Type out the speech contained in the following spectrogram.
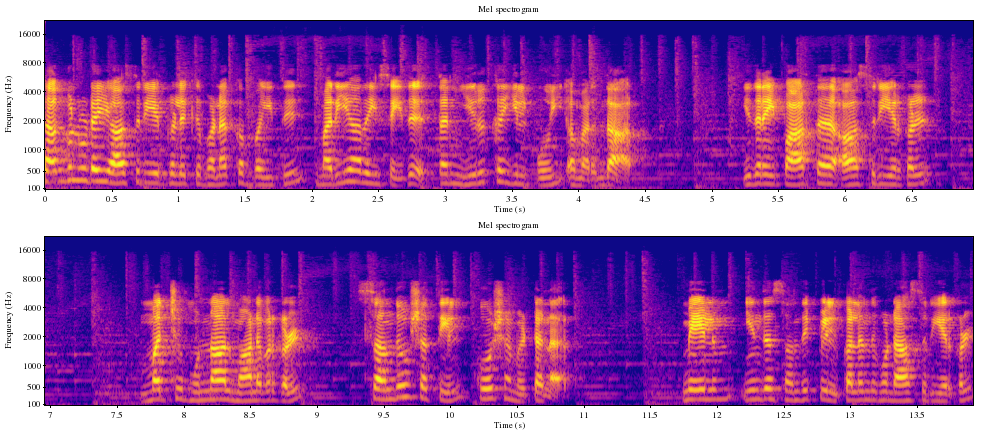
தங்களுடைய ஆசிரியர்களுக்கு வணக்கம் வைத்து மரியாதை செய்து தன் இருக்கையில் போய் அமர்ந்தார். இதனை பார்த்த ஆசிரியர்கள் மற்றும் முன்னாள் மாணவர்கள் சந்தோஷத்தில் கோஷமிட்டனர். மேலும் இந்த சந்திப்பில் கலந்து கொண்ட ஆசிரியர்கள்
